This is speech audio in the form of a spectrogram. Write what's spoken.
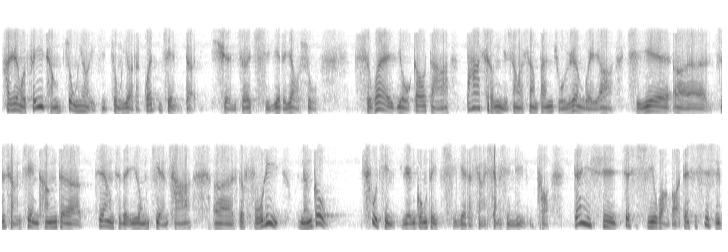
他认为非常重要以及重要的关键的选择企业的要素。此外，有高达八成以上的上班族认为啊，企业呃职场健康的这样子的一种检查呃的福利，能够促进员工对企业的向向心力。好，但是这是希望啊，但是事实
